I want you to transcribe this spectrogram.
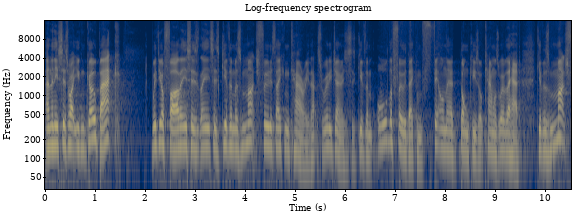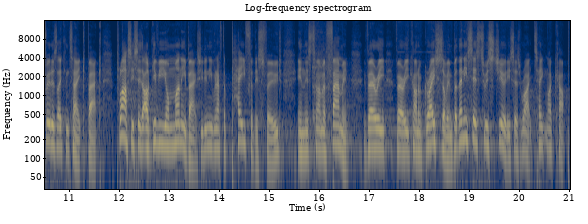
And then he says, Right, you can go back with your father. And he says, then he says, Give them as much food as they can carry. That's really generous. He says, Give them all the food they can fit on their donkeys or camels, whatever they had. Give as much food as they can take back. Plus, he says, I'll give you your money back. So you didn't even have to pay for this food in this time of famine. Very, very kind of gracious of him. But then he says to his steward, He says, Right, take my cup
